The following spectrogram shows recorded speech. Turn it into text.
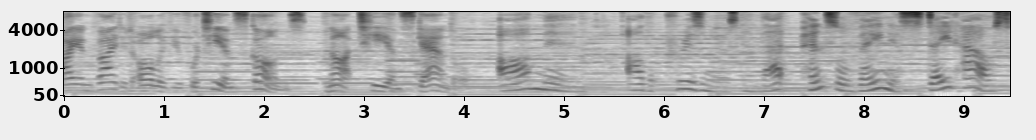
I invited all of you for tea and scones, not tea and scandal. Our men are the prisoners in that Pennsylvania State House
